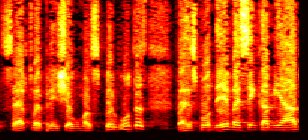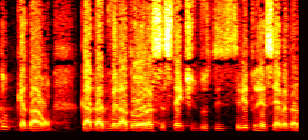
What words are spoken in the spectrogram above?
certo? Vai preencher algumas perguntas, vai responder, vai ser encaminhado, cada um, cada governador assistente do distrito recebe da,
